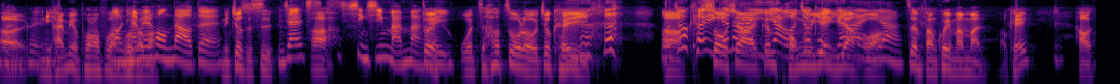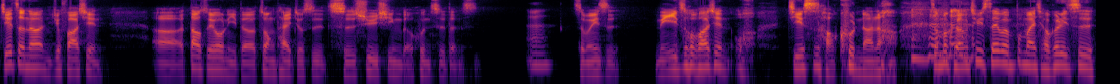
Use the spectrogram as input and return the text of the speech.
呃，你还没有碰到负反馈、哦，你还没碰到，对，你就只是你现在信心满满、啊，对，我只要做了，我就可以，我就可以瘦下来，跟彭于晏一样，哇，正反馈满满，OK，好，接着呢，你就发现，呃，到最后你的状态就是持续性的混吃等死，嗯，什么意思？你一做发现，哇，节食好困难啊，怎么可能去 Seven 不买巧克力吃？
